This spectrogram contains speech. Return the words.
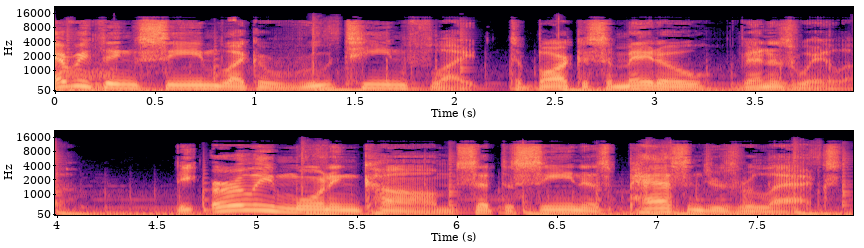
Everything seemed like a routine flight to Barquisimeto, Venezuela. The early morning calm set the scene as passengers relaxed,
